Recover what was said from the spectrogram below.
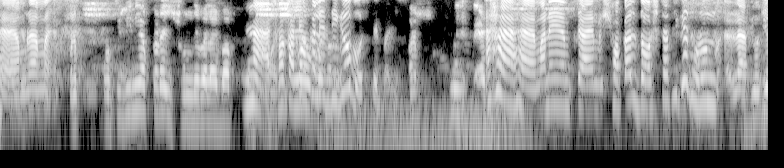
হ্যাঁ আমরা মানে প্রতিদিনই আপনারা এই সন্ধ্যেবেলায় বা না সকালেও সকালের দিকেও বসতে পারি। মানে হ্যাঁ হ্যাঁ মানে টাইম সকাল দশটা থেকে ধরুন রাত্রি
